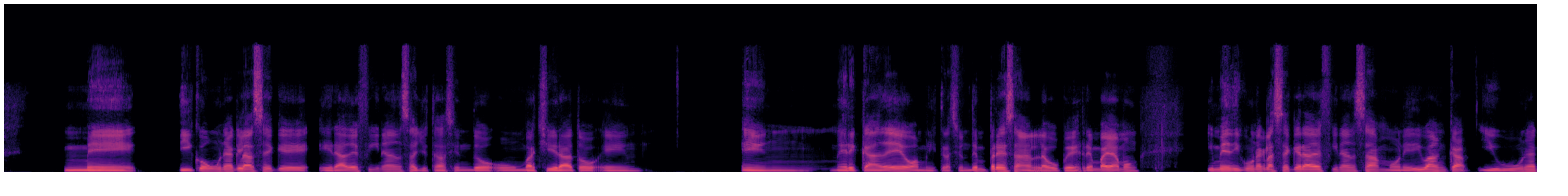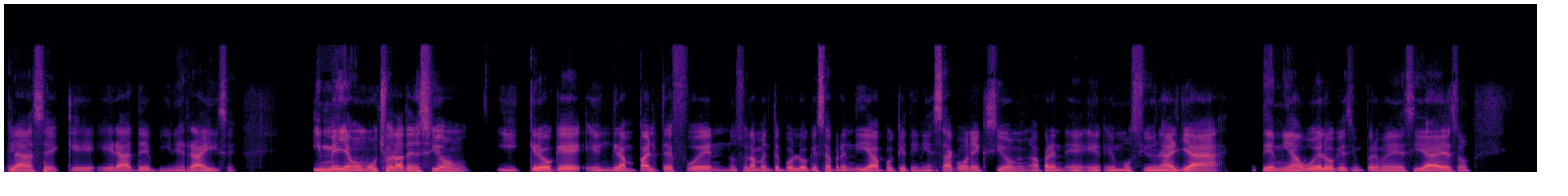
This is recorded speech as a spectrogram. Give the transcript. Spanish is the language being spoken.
me y con una clase que era de finanzas. Yo estaba haciendo un bachillerato en, en mercadeo, administración de empresas, en la UPR en Bayamón. Y me di una clase que era de finanzas, moneda y banca, y hubo una clase que era de bienes raíces. Y me llamó mucho la atención y creo que en gran parte fue no solamente por lo que se aprendía, porque tenía esa conexión e, e, emocional ya de mi abuelo que siempre me decía eso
